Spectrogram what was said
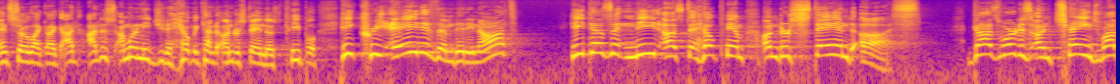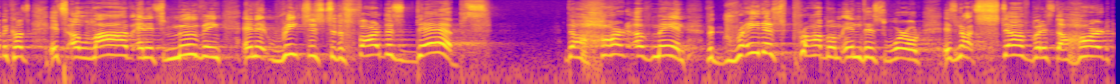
And so, like, like I, I just, I'm going to need you to help me kind of understand those people. He created them, did he not? He doesn't need us to help him understand us. God's word is unchanged. Why? Because it's alive and it's moving and it reaches to the farthest depths. The heart of man. The greatest problem in this world is not stuff, but it's the heart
